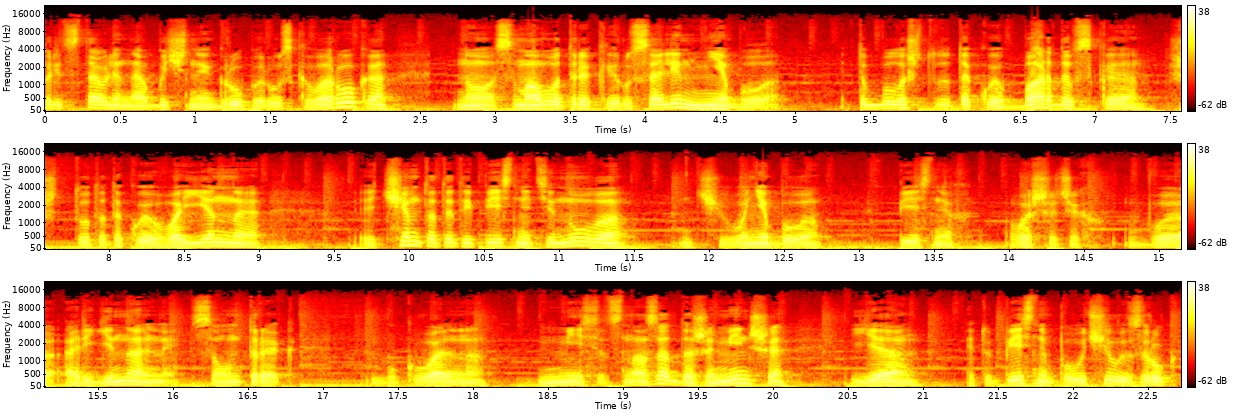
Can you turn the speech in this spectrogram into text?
представлены обычные группы русского рока, но самого трека «Иерусалим» не было – это было что-то такое бардовское, что-то такое военное. Чем-то от этой песни тянуло, чего не было в песнях, вошедших в оригинальный саундтрек. Буквально месяц назад, даже меньше, я эту песню получил из рук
